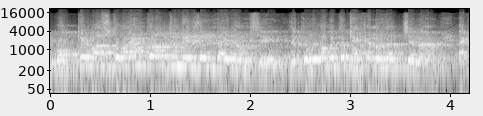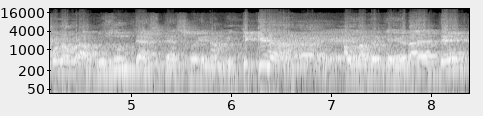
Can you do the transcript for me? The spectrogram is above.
ওই পক্ষের বাস্তবায়ন করার জন্য এজেন্ডাই নামছে। যে কোনোভাবে তো ঠেকানো যাচ্ছে না। এখন আমরা হুজুর ড্যাশ ড্যাশ হয়ে নামি। ঠিক কি না আল্লাহদেরকে হেদায়ত দে,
